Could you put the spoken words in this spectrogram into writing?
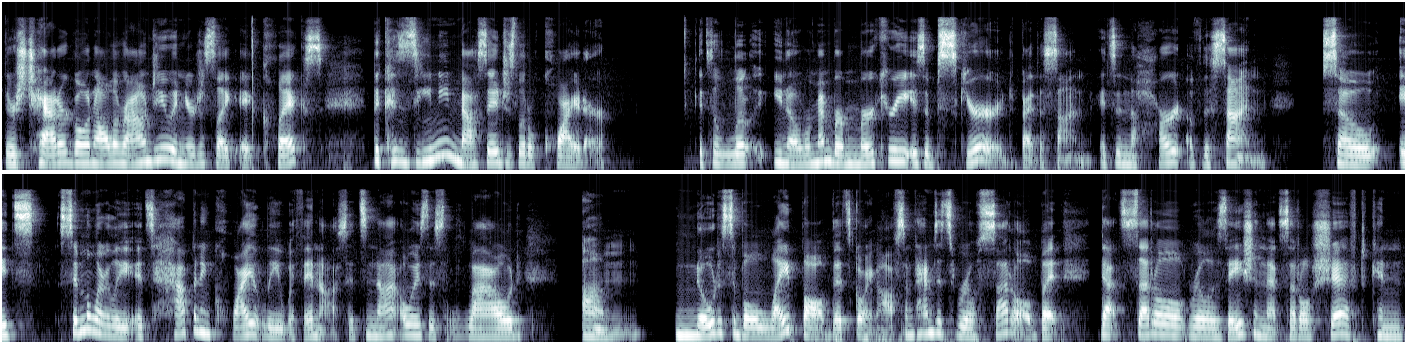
there's chatter going all around you and you're just like, it clicks. The cazimi message is a little quieter. It's a little, you know, remember, Mercury is obscured by the sun, it's in the heart of the sun. So it's similarly, it's happening quietly within us. It's not always this loud, um, noticeable light bulb that's going off. Sometimes it's real subtle, but that subtle realization, that subtle shift can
